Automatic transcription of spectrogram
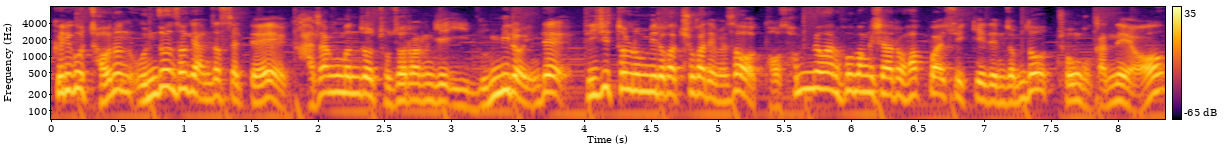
그리고 저는 운전석에 앉았을 때 가장 먼저 조절하는 게 이 룸미러인데 디지털 룸미러가 추가되면서 더 선명한 후방 시야를 확보할 수 있게 된 점도 좋은 것 같네요.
